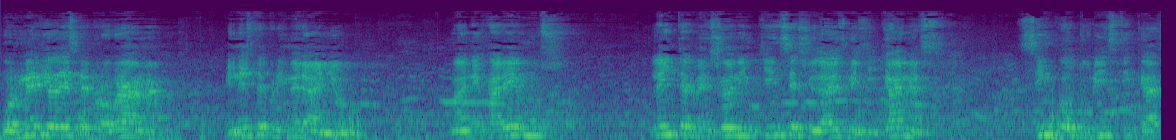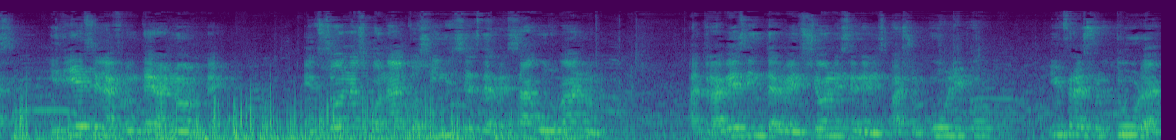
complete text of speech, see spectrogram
Por medio de este programa, en este primer año, manejaremos la intervención en 15 ciudades mexicanas, 5 turísticas y 10 en la frontera norte, en zonas con altos índices de rezago urbano, a través de intervenciones en el espacio público, infraestructura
